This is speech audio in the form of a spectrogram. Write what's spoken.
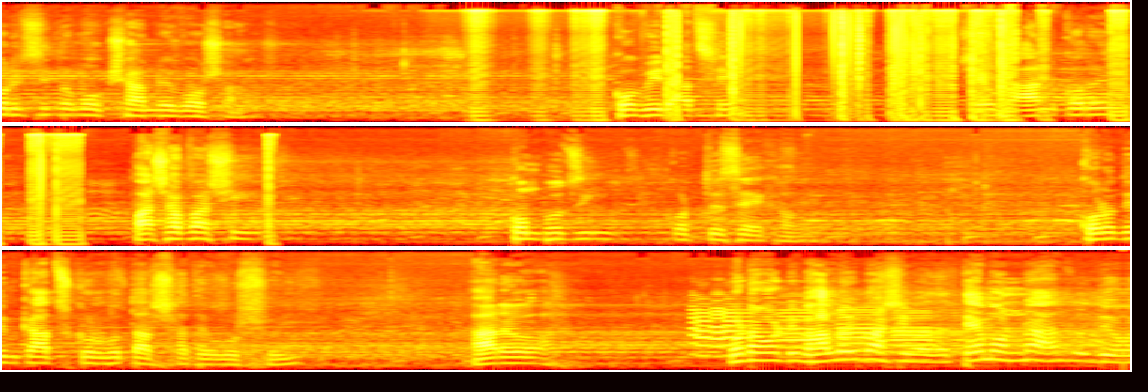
পরিচিত মুখ সামনে বসা। কবির আছে, সেও গান করে, পাশাপাশি কম্পোজিং করতেছে এখন। কোনোদিন কাজ করব তার সাথে অবশ্যই। আরও মোটামুটি ভালোই বাসি বাজায় তেমন না যদিও।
